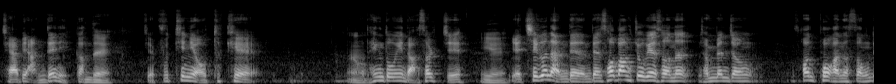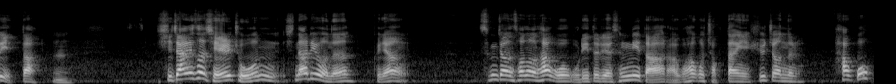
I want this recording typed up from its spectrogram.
제압이 안 되니까 네. 이제 푸틴이 어떻게 어. 행동이 나설지 예. 예측은 안 되는데 서방 쪽에서는 전면전 선포 가능성도 있다. 음. 시장에서 제일 좋은 시나리오는 그냥 승전 선언하고 우리들의 승리다라고 하고 적당히 휴전을 하고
